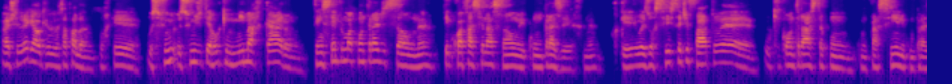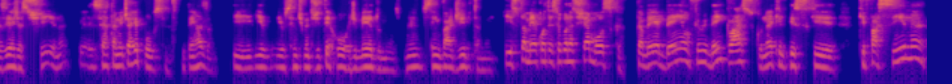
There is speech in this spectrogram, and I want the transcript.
Acho legal o que você está falando, porque os, filmes, os filmes de terror que me marcaram tem sempre uma contradição, né? Tem com a fascinação e com o prazer, né? Porque o Exorcista, de fato, é o que contrasta com, com o fascínio, com o prazer de assistir, né? É certamente a repulsa, tem razão e, e, e, o sentimento de terror, de medo mesmo, né? de ser invadido também. Isso também aconteceu quando assisti A Mosca. Também é bem é um filme bem clássico, né? Que, que, que fascina,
